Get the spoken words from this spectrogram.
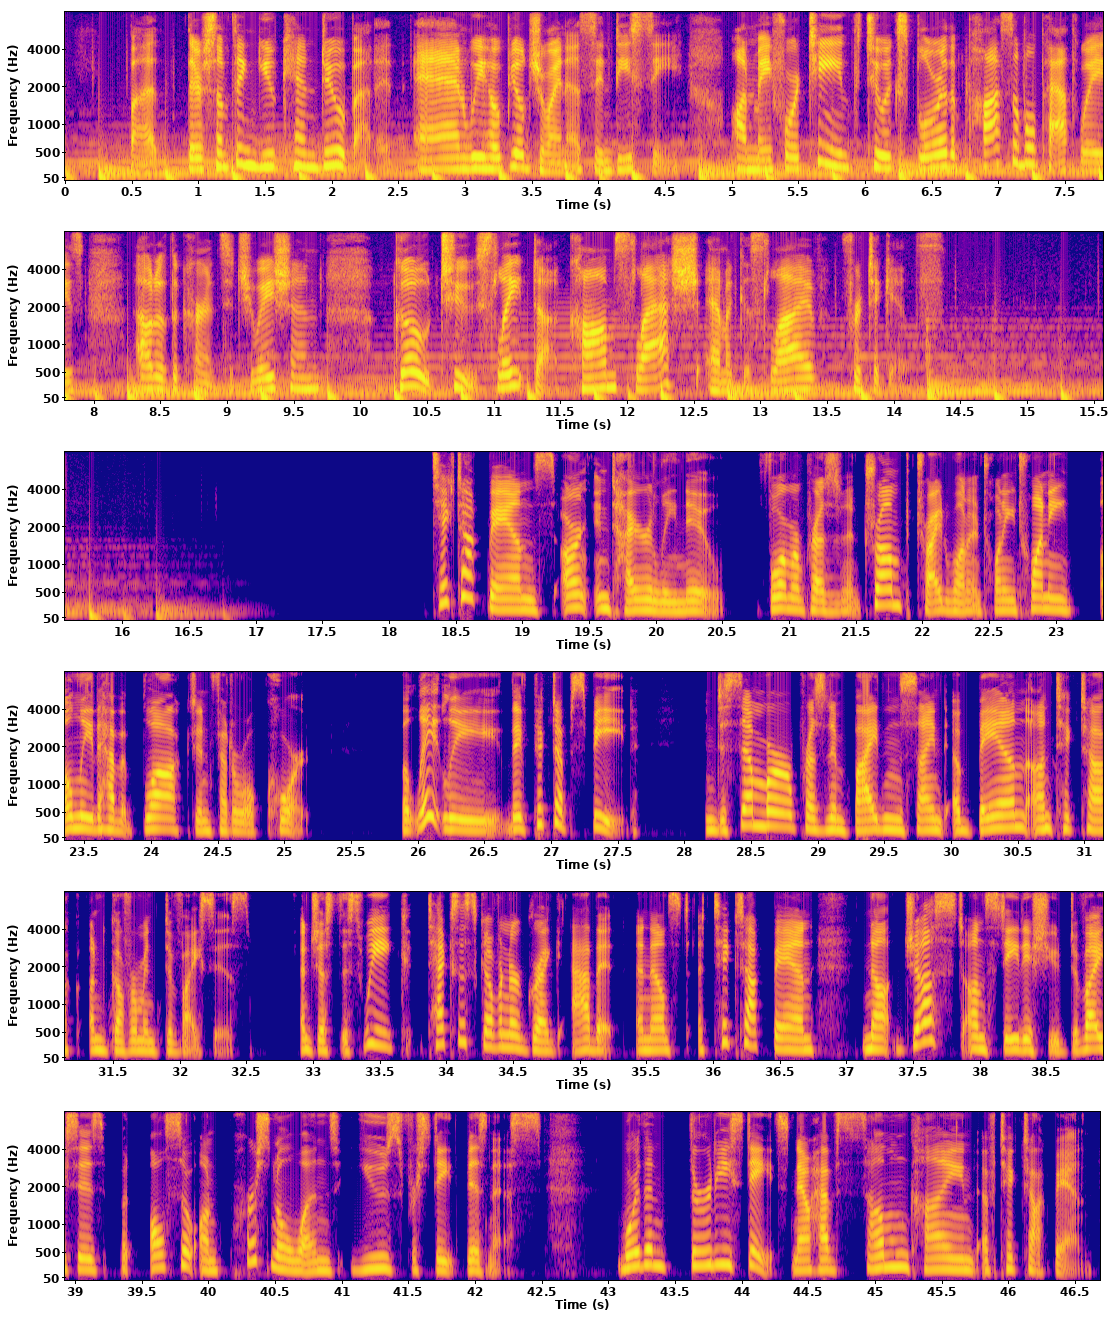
But there's something you can do about it, and we hope you'll join us in DC on May 14th to explore the possible pathways out of the current situation. Go to slate.com slash amicus live for tickets. TikTok bans aren't entirely new. Former President Trump tried one in 2020, only to have it blocked in federal court. But lately, they've picked up speed. In December, President Biden signed a ban on TikTok on government devices. And just this week, Texas Governor Greg Abbott announced a TikTok ban not just on state issued devices, but also on personal ones used for state business. More than 30 states now have some kind of TikTok ban.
